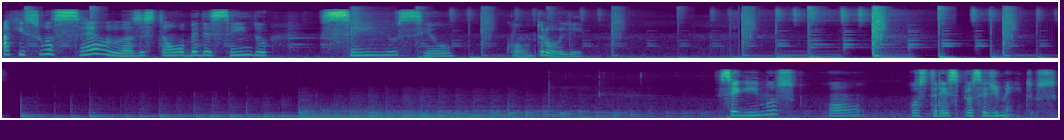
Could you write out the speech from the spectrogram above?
a que suas células estão obedecendo sem o seu controle. Seguimos com os três procedimentos.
